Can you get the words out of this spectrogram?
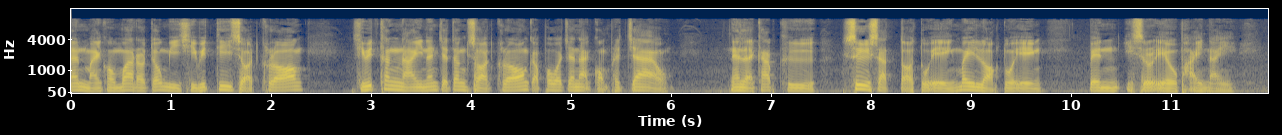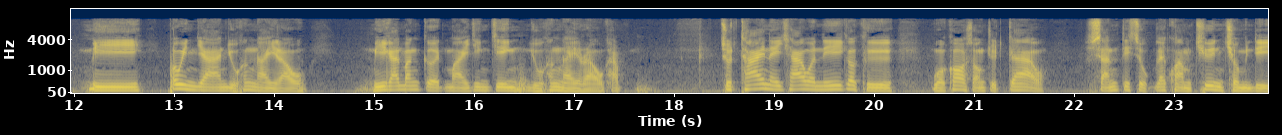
นั่นหมายความว่าเราต้องมีชีวิตที่สอดคล้อง ชีวิตข้างในนั้นจะต้องสอดคล้องกับพระวจนะของพระเจ้านั่นแหละครับคือซื่อสัตย์ต่อตัวเองไม่หลอกตัวเอง เป็นอิสราเอลภายใน มีพระวิญญาณอยู่ข้างในเรา มีการบังเกิดใหม่จริง ๆ อยู่ข้างในเราครับ สุดท้ายในเช้าวันนี้ก็คือหัวข้อ 2.9 สันติสุขและความชื่นชมยินดี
